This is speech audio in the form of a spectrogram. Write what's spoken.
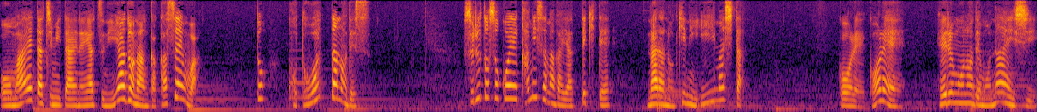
お前たちみたいなやつに宿なんか貸せんわ」と断ったのです。するとそこへ神様がやってきて奈良の木に言いましたこれこれ減るものでもないし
